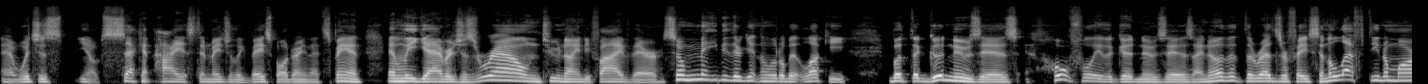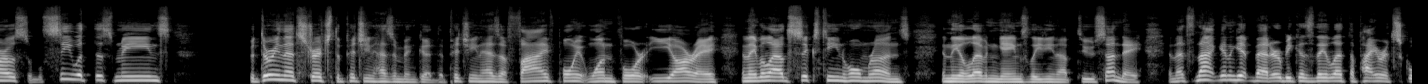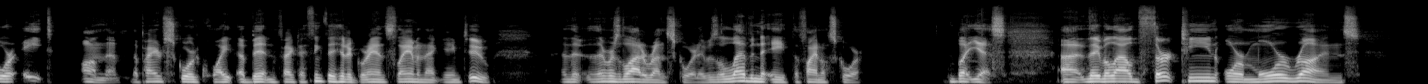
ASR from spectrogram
and which is you know second highest in Major League Baseball during that span, and league average is around 295 there. So maybe they're getting a little bit lucky. But the good news is, hopefully, the good news is, I know that the Reds are facing a lefty tomorrow, so we'll see what this means. But during that stretch, the pitching hasn't been good. The pitching has a 5.14 ERA, and they've allowed 16 home runs in the 11 games leading up to Sunday. And that's not going to get better because they let the Pirates score eight on them. The Pirates scored quite a bit. In fact, I think they hit a grand slam in that game too. And th- there was a lot of runs scored. It was 11 to 8 the final score. But yes, uh, they've allowed 13 or more runs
